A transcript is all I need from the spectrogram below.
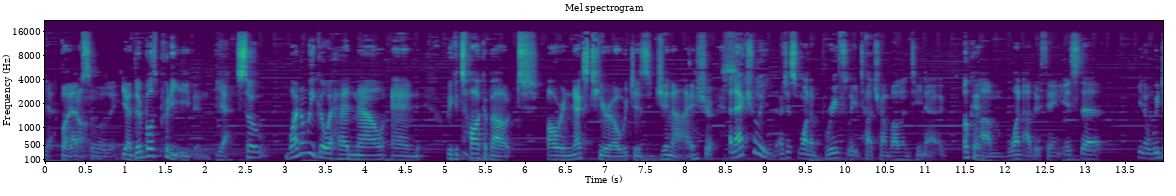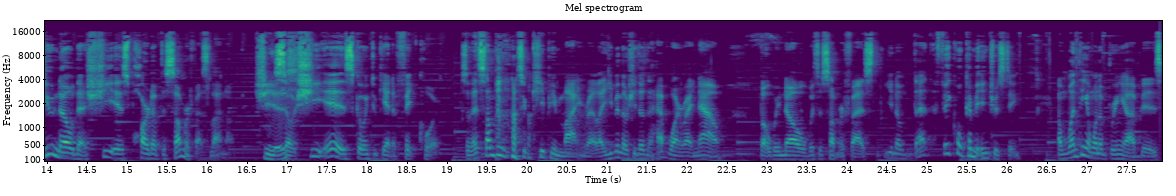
Yeah, But um, absolutely. yeah, they're both pretty even. Yeah. So why don't we go ahead now and we could talk about our next hero, which is Jinai. Sure. And actually, I just want to briefly touch on Valentina. Okay. Um, one other thing is that, you know, we do know that she is part of the Summerfest lineup. she is. So she is going to get a Fate Core. So that's something to keep in mind, right? Like even though she doesn't have one right now, but we know with the Summerfest, you know, that Fate Core can be interesting. And one thing I want to bring up is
